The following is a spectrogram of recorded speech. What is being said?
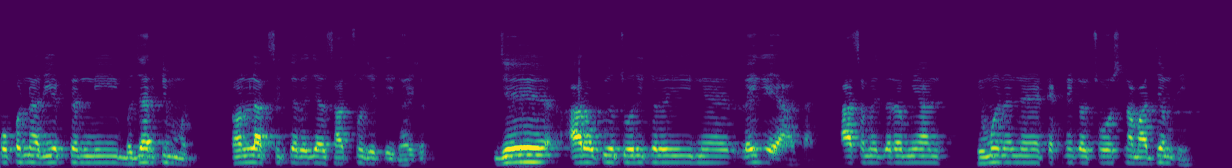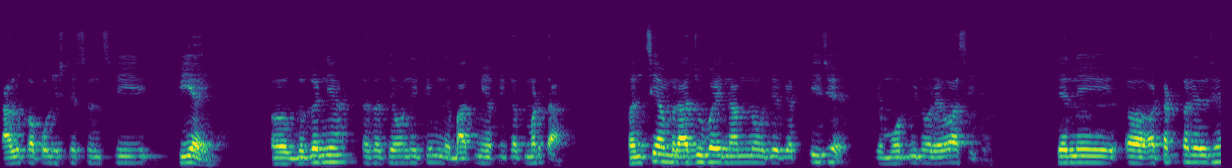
કોપરના રિએક્ટરની બજાર કિંમત ત્રણ લાખ સિત્તેર હજાર સાતસો જેટલી થાય છે. જે આરોપીઓ ચોરી કરીને લઈ ગયા હતા. આ સમય દરમિયાન હ્યુમન અને ટેકનિકલ સોર્સના માધ્યમથી taluka police station Shri PI ગગન્યા તથા તેઓની ટીમને બાતમી હકીકત મળતા ઘનશ્યામ રાજુભાઈ નામનો જે વ્યક્તિ છે, જે મોરબીનો રહેવાસી છે, તેની અટક કરેલ છે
